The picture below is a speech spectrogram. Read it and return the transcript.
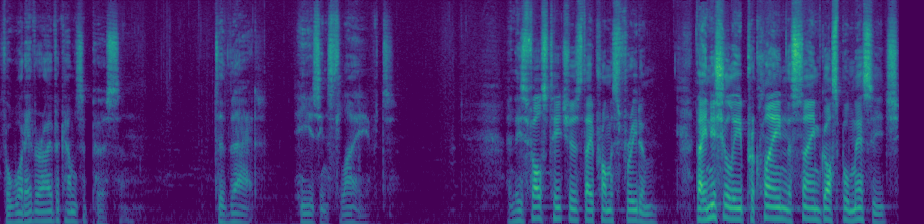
For whatever overcomes a person, to that he is enslaved. And these false teachers, they promise freedom, they initially proclaim the same gospel message,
